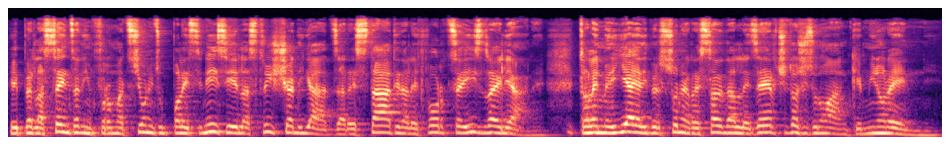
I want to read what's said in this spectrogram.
e per l'assenza di informazioni su palestinesi della striscia di Gaza arrestati dalle forze israeliane. Tra le migliaia di persone arrestate dall'esercito ci sono anche minorenni.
